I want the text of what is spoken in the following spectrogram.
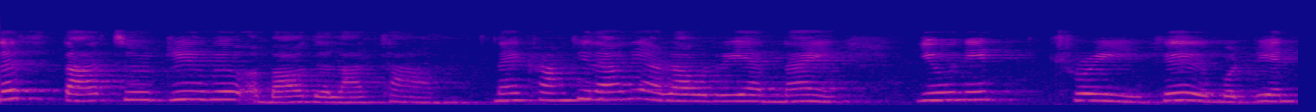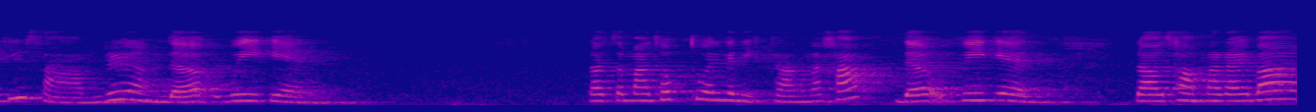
Let's start to review about the last time ในครั้งที่แล้วเนี่ยเราเรียนใน Unit 3 คือบทเรียนที่ 3 เรื่อง The Weekend เราจะมาทบทวนกันอีกครั้งนะคะ The Weekend เราทำอะไรบ้าง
